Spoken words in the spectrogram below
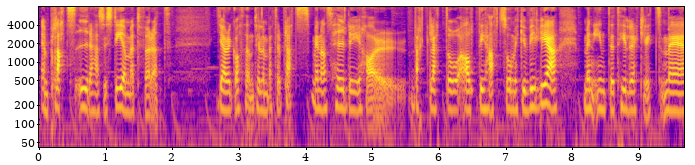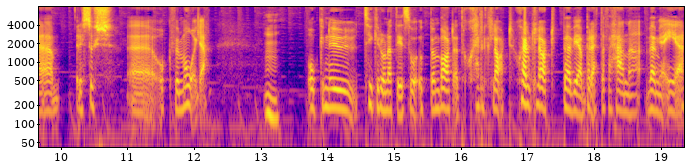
en plats i det här systemet för att göra Gotham till en bättre plats. Medan Hailey har vacklat och alltid haft så mycket vilja, men inte tillräckligt med resurs eh, och förmåga. Mm. Och nu tycker hon att det är så uppenbart att självklart, självklart behöver jag berätta för Hanna vem jag är.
